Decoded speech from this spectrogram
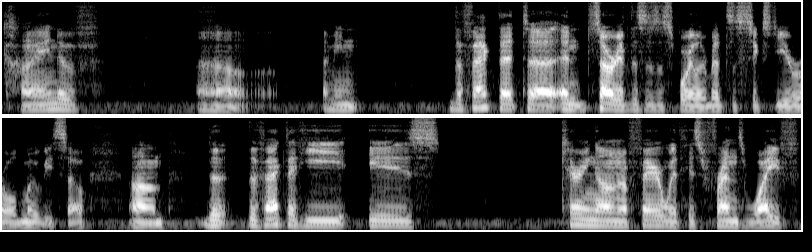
kind of, uh, I mean, the fact that, uh, and sorry if this is a spoiler, but it's a 60 year old movie, so um, the the fact that he is carrying on an affair with his friend's wife,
